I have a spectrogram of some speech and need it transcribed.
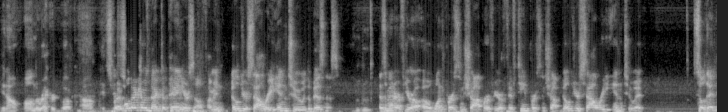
you know, on the record book. Um, it's just, Right. Well, that comes back to paying yourself. I mean, build your salary into the business. Mhm. Doesn't matter if you're a, a one person shop or if you're a 15 person shop, build your salary into it so that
